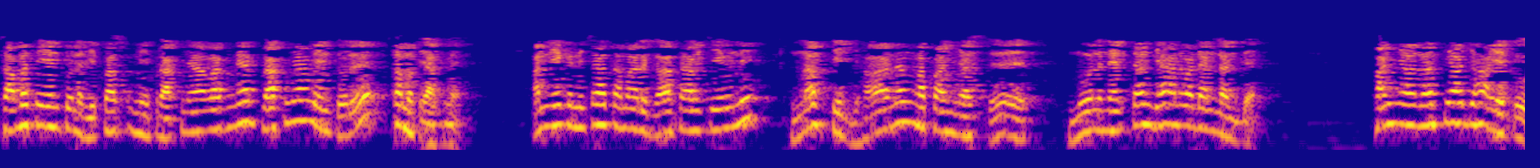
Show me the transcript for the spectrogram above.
සමතයෙන් තුන විපස්සී ප්‍රඥාවක් නෑ ප්‍රඥාවෙන් තොර සමතයක් නෑ. අන්න ඒක නිසා තමයි ගාථාවේ කියන්නේ නත්ති ධානං අපඤ්ඤස්ස නුවණ නැත්තම් ධාන වඩන්නත් බෑ. පඤ්ඤා නැත්‍ය ධායතු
